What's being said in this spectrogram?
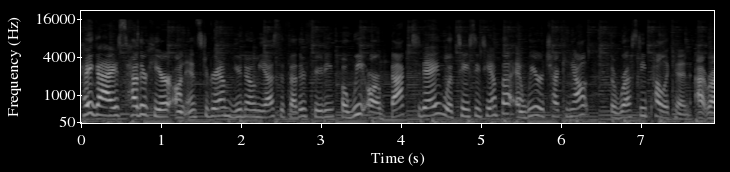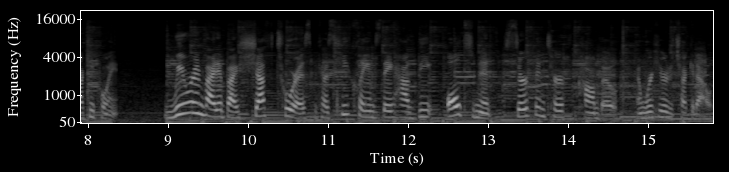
Hey guys, Heather here on Instagram. You know me as the Feathered Foodie, but we are back today with Tasty Tampa and we are checking out the Rusty Pelican at Rocky Point. We were invited by Chef Torres because he claims they have the ultimate surf and turf combo and we're here to check it out.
